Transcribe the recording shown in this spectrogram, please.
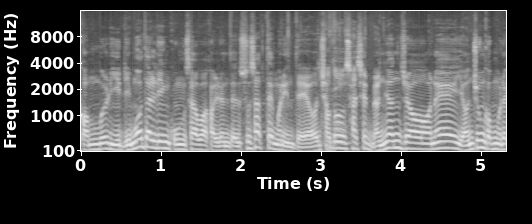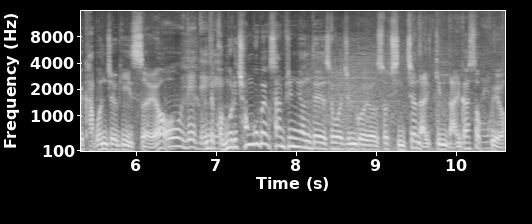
건물 이 리모델링 공사와 관련된 수사 때문인데요. 저도 네. 사실 몇 년 전에 연준 건물에 가본 적이 있어요. 오, 네네. 근데 건물이 1930년대에 세워진 거여서 진짜 낡긴 낡았었고요.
